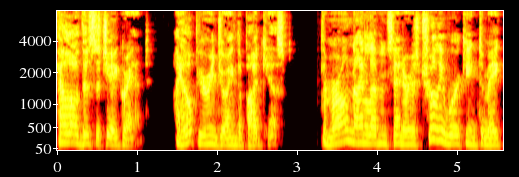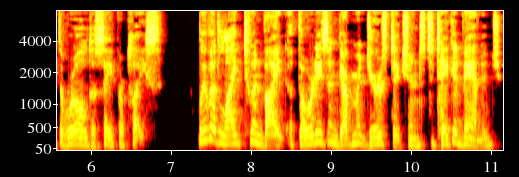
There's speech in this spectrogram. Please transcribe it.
Hello, this is Jay Grant. I hope you're enjoying the podcast. The Morrone 911 Center is truly working to make the world a safer place. We would like to invite authorities and government jurisdictions to take advantage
